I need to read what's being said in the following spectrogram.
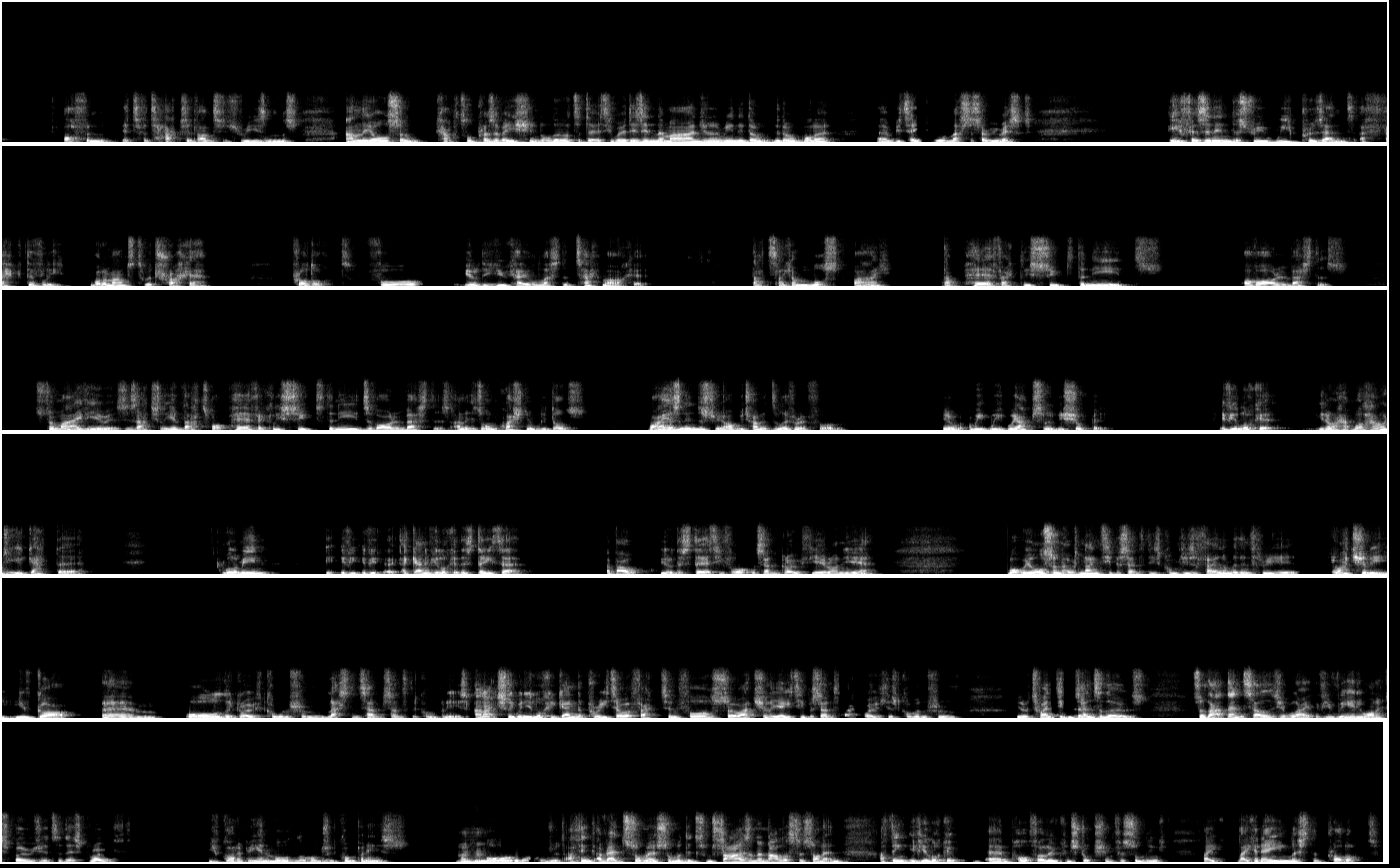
Often it's for tax advantage reasons, and they also capital preservation, although that's a dirty word, is in their mind. You know what I mean? They don't they don't want to um, be taking unnecessary risks. If, as an industry, we present effectively what amounts to a tracker product for you know the UK unlisted tech market, that's like a must buy. That perfectly suits the needs of our investors. So my view is, is actually if that's what perfectly suits the needs of our investors, and it unquestionably does, why as an industry aren't we trying to deliver it for them? You know, we, we, we absolutely should be. If you look at, you know, well, how do you get there? Well, I mean, if you, if you again, if you look at this data about, you know, this 34% growth year on year, what we also know is 90% of these companies are failing within three years. So actually, you've got um, all of the growth coming from less than 10% of the companies. And actually, when you look again, the Pareto effect's in force. So actually, 80% of that growth is coming from, you know, 20% of those. So that then tells you, well, if you really want exposure to this growth, you've got to be in more than 100 companies. Like mm-hmm. more than 100. I think I read somewhere someone did some size and analysis on it. And I think if you look at um, portfolio construction for something like, like an AIM listed product,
